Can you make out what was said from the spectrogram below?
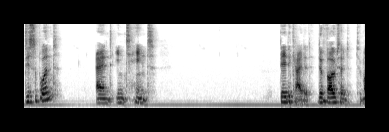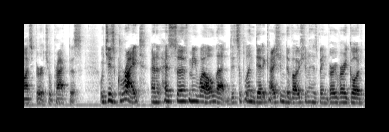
disciplined and intent dedicated, devoted to my spiritual practice, which is great and it has served me well. That discipline, dedication, devotion has been very, very good.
